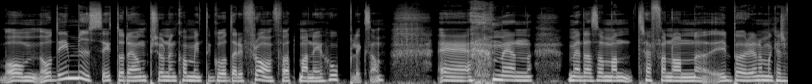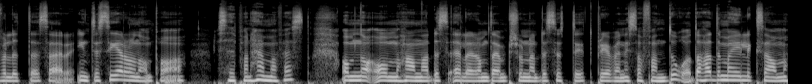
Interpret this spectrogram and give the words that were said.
och, och det är mysigt och den personen kommer inte gå därifrån för att man är ihop. Liksom. Eh, men medan alltså om man träffar någon i början när man kanske var lite så här, intresserad av någon på, säg på en hemmafest, om, no, om, han hade, eller om den personen hade suttit bredvid en i soffan då, då hade man ju liksom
